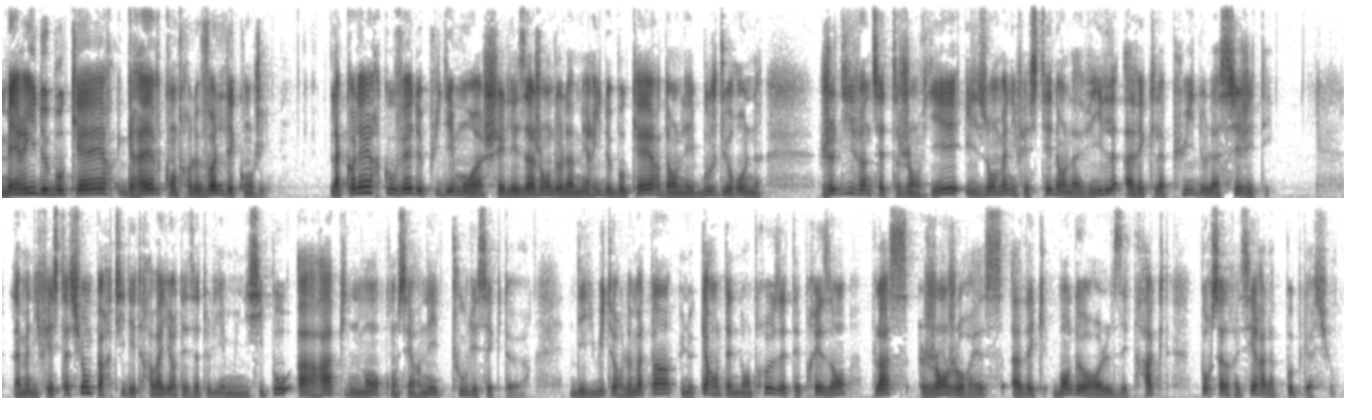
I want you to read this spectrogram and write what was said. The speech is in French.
Mairie de Beaucaire, grève contre le vol des congés. La colère couvait depuis des mois chez les agents de la mairie de Beaucaire dans les Bouches-du-Rhône. Jeudi 27 janvier, ils ont manifesté dans la ville avec l'appui de la CGT. La manifestation, partie des travailleurs des ateliers municipaux, a rapidement concerné tous les secteurs. Dès 8 heures le matin, une quarantaine d'entre eux étaient présents place Jean Jaurès avec banderoles et tracts pour s'adresser à la population.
